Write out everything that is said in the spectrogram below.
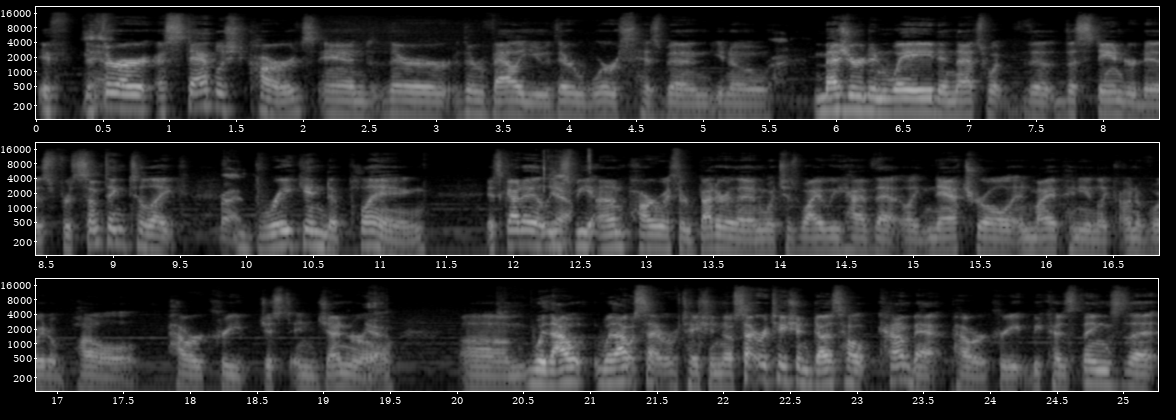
if if there are established cards and their their value, their worth has been, you know, Right. measured and weighed, and that's what the the standard is for something to like Right. break into playing. It's got to at least Yeah. be on par with or better than, which is why we have that like natural, in my opinion, like unavoidable power creep just in general. Um, without without set rotation. Now, set rotation does help combat power creep because things that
